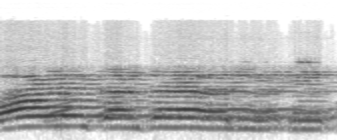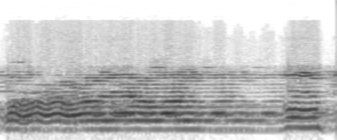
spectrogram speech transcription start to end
قال كذلك قال ربك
